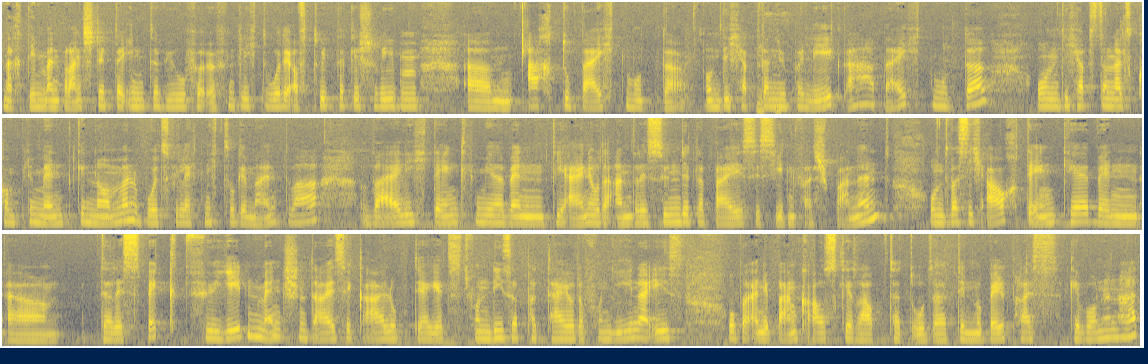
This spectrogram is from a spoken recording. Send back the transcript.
nachdem mein Brandstätter-Interview veröffentlicht wurde, auf Twitter geschrieben, ähm, ach du Beichtmutter. Und ich habe dann mhm. überlegt, ah, Beichtmutter. Und ich habe es dann als Kompliment genommen, obwohl es vielleicht nicht so gemeint war, weil ich denke mir, wenn die eine oder andere Sünde dabei ist, ist jedenfalls spannend. Und was ich auch denke, wenn äh, der Respekt für jeden Menschen da ist, egal ob der jetzt von dieser Partei oder von jener ist, ob er eine Bank ausgeraubt hat oder den Nobelpreis gewonnen hat.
